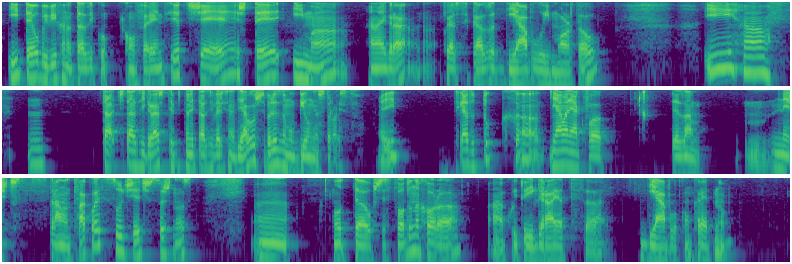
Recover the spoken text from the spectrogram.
и те обявиха на тази конференция, че ще има една игра, която се казва Diablo Immortal. И а, че тази игра, ще, нали, тази версия на Diablo ще бъде за мобилни устройства. И сега до тук а, няма някаква, не знам, нещо странно. Това, което се случи е, че всъщност от обществото на хора, които играят Diablo конкретно,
